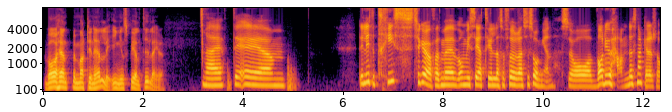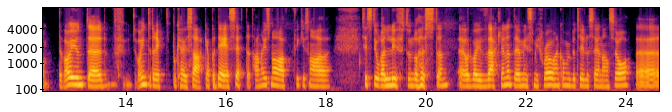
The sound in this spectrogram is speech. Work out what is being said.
vad har hänt med Martinelli? Ingen speltid längre. Nej, det är det är lite trist tycker jag för att med, om vi ser till alltså förra säsongen så var det ju han det snackades om. Det var ju inte, det var inte direkt Bukayo Saka på det sättet. Han har ju snarare, fick ju snarare sitt stora lyft under hösten. Eh, och det var ju verkligen inte Emil Smith Rowe, han kom ju betydligt senare än så. Eh,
